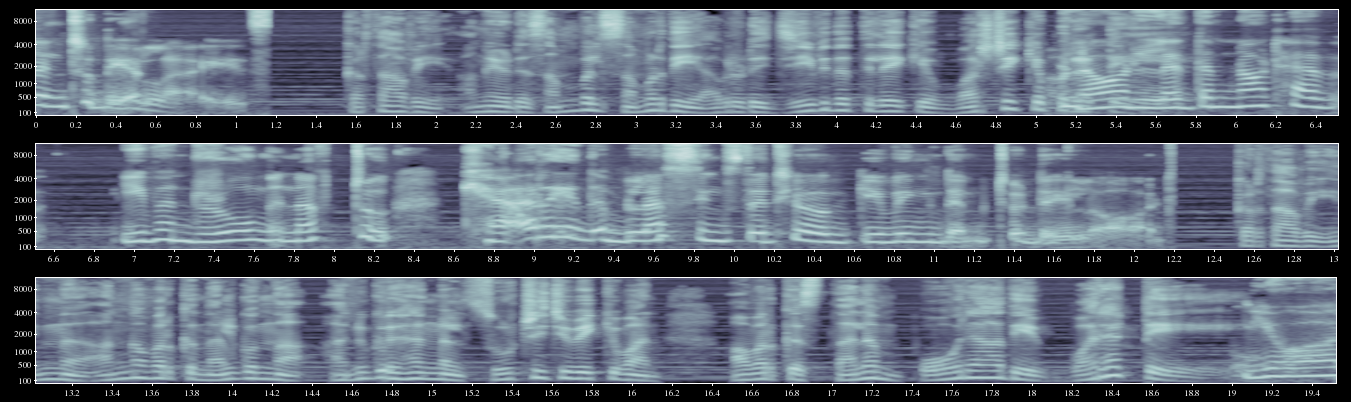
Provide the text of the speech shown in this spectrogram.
into their lives. കർത്താവെ അങ്ങയുടെ സമ്പൽ സമൃദ്ധി അവരുടെ ജീവിതത്തിലേക്ക് വർഷിക്കപ്പെടട്ടെ even room enough to carry the blessings that you are giving them today, Lord. കർത്താവ് ഇന്ന് അങ്ങവർക്ക് നൽകുന്ന അനുഗ്രഹങ്ങൾ സൂക്ഷിച്ചു വെക്കുവാൻ അവർക്ക് സ്ഥലം പോരാതെ വരട്ടെ you are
